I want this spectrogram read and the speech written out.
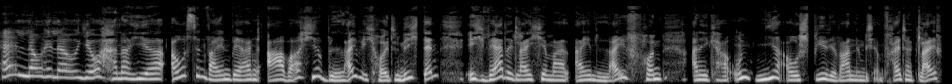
Hello, hello, Johanna hier aus den Weinbergen. Aber hier bleibe ich heute nicht, denn ich werde gleich hier mal ein Live von Annika und mir ausspielen. Wir waren nämlich am Freitag live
